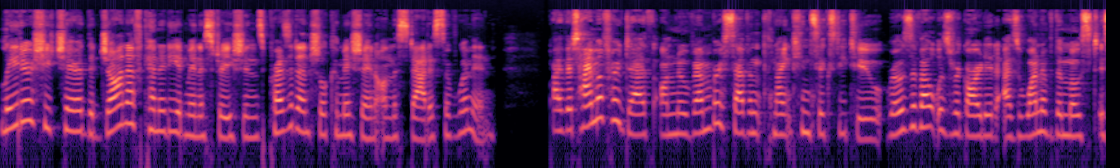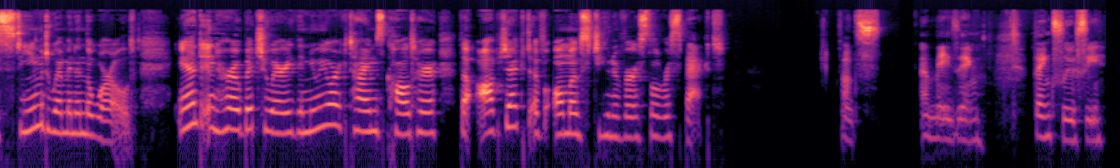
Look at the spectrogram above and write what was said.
Later, she chaired the John F. Kennedy administration's Presidential Commission on the Status of Women. By the time of her death on November 7, 1962, Roosevelt was regarded as one of the most esteemed women in the world, and in her obituary, the New York Times called her the object of almost universal respect. That's amazing. Thanks, Lucy.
